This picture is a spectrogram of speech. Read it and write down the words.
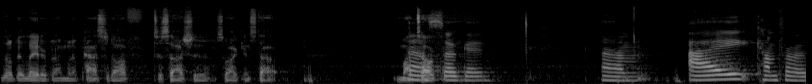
a little bit later, but I'm going to pass it off to Sasha so I can stop my oh, talk. So good. Um, I come from a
